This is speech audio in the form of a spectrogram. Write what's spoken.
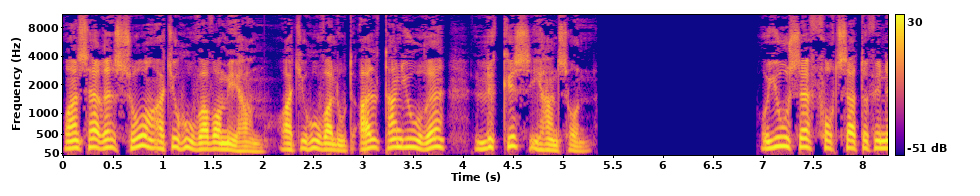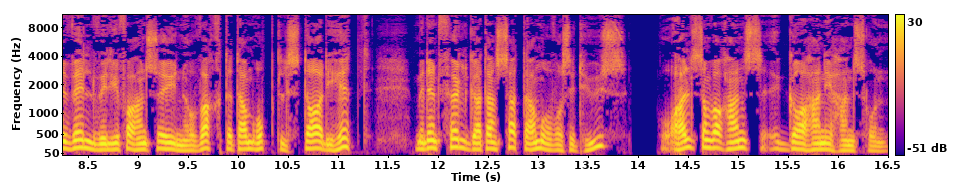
Og hans herre så at Jehova var med ham, og at Jehova lot alt han gjorde, lykkes i hans hånd. Og Josef fortsatte å finne velvilje for hans øyne og vartet ham opp til stadighet, med den følge at han satte ham over sitt hus, og alt som var hans ga han i hans hånd.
